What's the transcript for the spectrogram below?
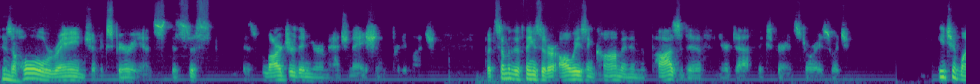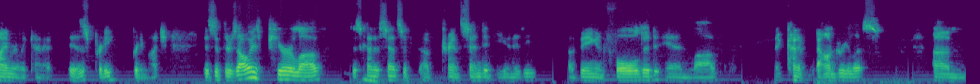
There's a hmm. whole range of experience that's just is larger than your imagination, pretty much. But some of the things that are always in common in the positive near death experience stories, which each of mine really kind of is pretty pretty much, is that there's always pure love, this kind of sense of, of transcendent unity of being enfolded in love, kind of boundaryless. Um,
